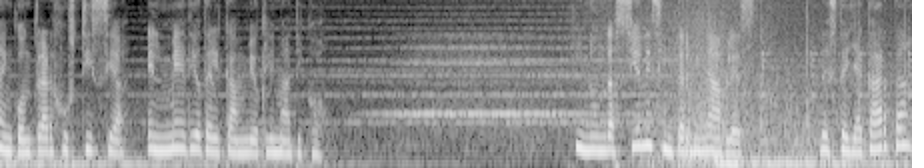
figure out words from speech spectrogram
encontrar justicia en medio del cambio climático. Inundaciones interminables, desde Yakarta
